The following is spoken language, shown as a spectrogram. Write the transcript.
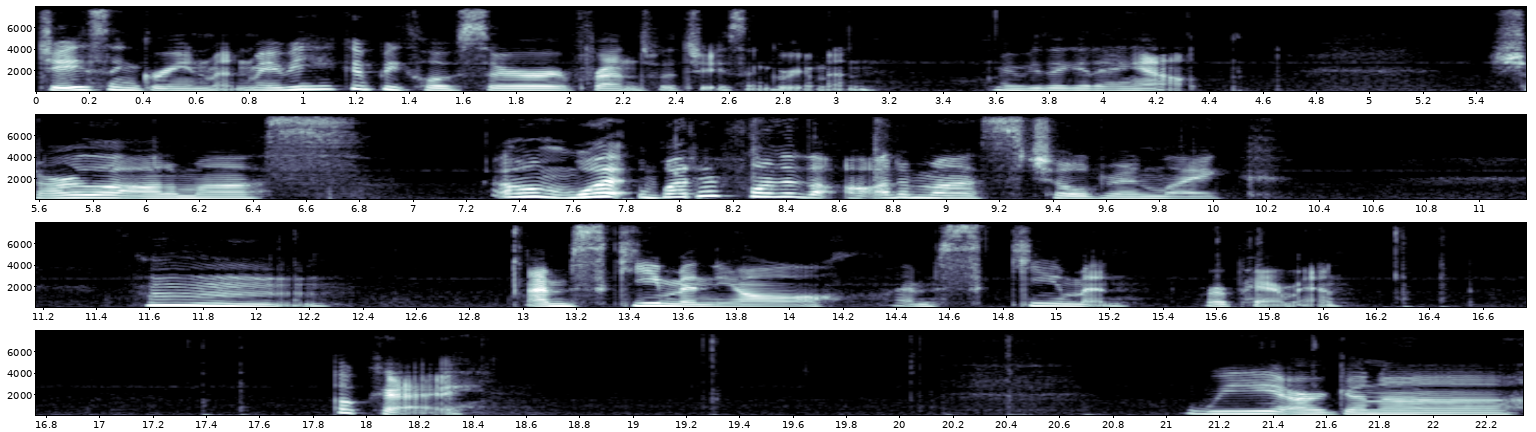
Jason Greenman. Maybe he could be closer friends with Jason Greenman. Maybe they could hang out. Charla Ottomas. Oh, what what if one of the Ottomas children like Hmm. I'm scheming, y'all. I'm scheming, repairman. Okay. We are gonna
